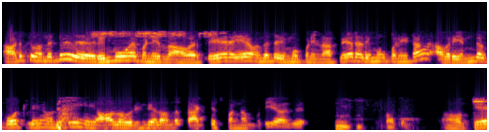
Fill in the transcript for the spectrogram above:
அடுத்து வந்துட்டு ரிமூவே பண்ணிடலாம். அவர் பேரையே வந்துட்டு ரிமூவ் பண்ணிடலாம். பேரை ரிமூவ் பண்ணிட்டா அவர் எந்த கோர்ட்லயும் வந்துட்டு ஆல் ஓவர் இந்தியால வந்து பிராக்டிஸ் பண்ண முடியாது. ஓகே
